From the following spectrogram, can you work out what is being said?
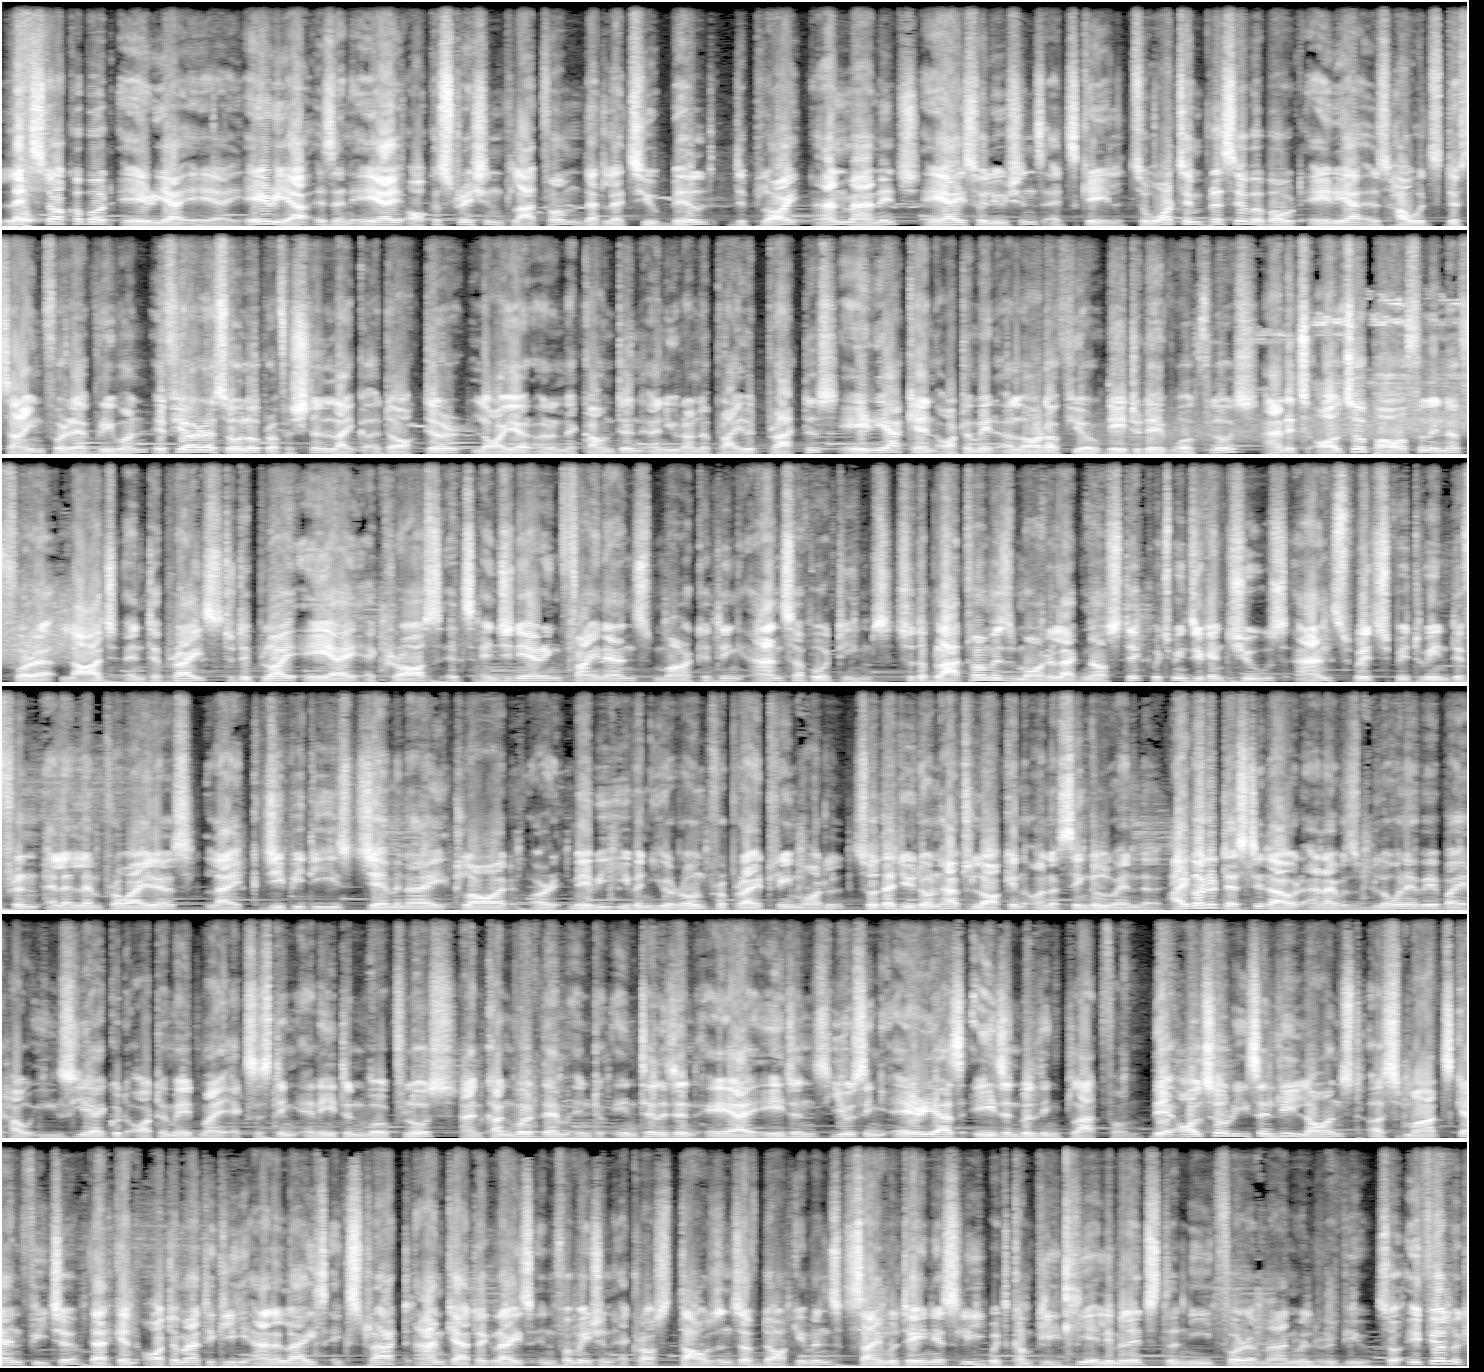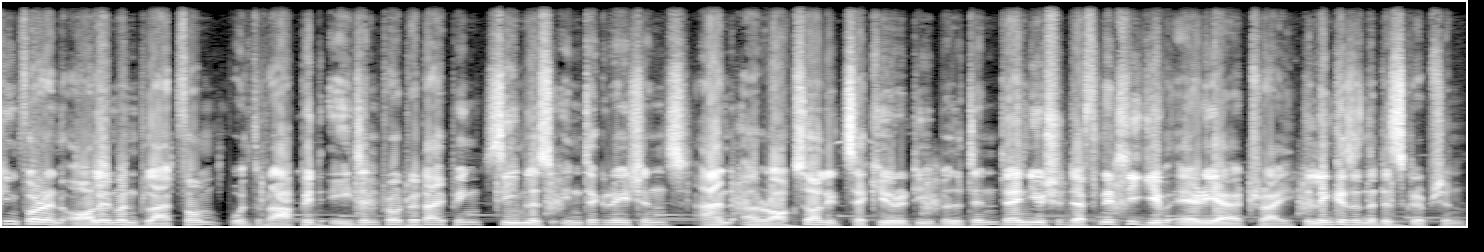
Let's talk about Airia AI. Airia is an AI orchestration platform that lets you build, deploy, and manage AI solutions at scale. So, what's impressive about Airia is how it's designed for everyone. If you're a solo professional like a doctor, lawyer, or an accountant and you run a private practice, Airia can automate a lot of your day to day workflows. And it's also powerful enough for a large enterprise to deploy AI across its engineering, finance, marketing, and support teams. So, the platform is modern model agnostic, which means you can choose and switch between different LLM providers like GPTs, Gemini, Claude, or maybe even your own proprietary model so that you don't have to lock in on a single vendor. I got to test it out and I was blown away by how easily I could automate my existing n8n workflows and convert them into intelligent AI agents using Airia's agent building platform. They also recently launched a smart scan feature that can automatically analyze, extract, and categorize information across across thousands of documents simultaneously, which completely eliminates the need for a manual review. So if you're looking for an all-in-one platform with rapid agent prototyping, seamless integrations, and a rock-solid security built in, then you should definitely give Airia a try. The link is in the description.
